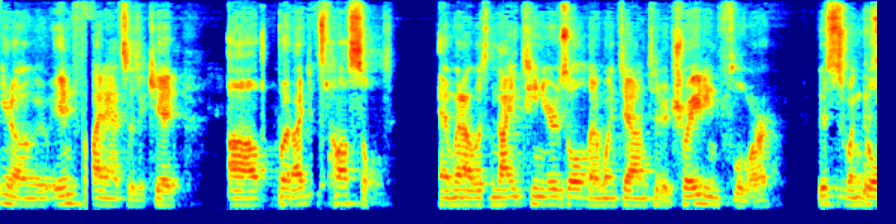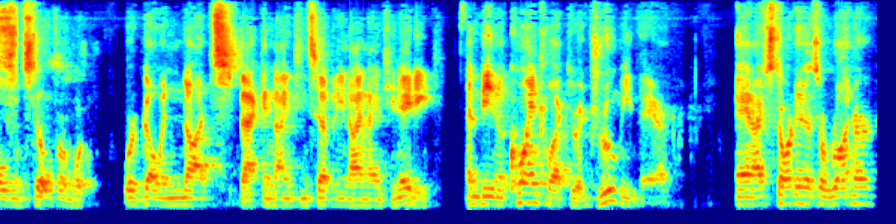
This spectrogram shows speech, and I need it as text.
you know, in finance as a kid. Uh, but I just hustled. And when I was 19 years old, I went down to the trading floor. This is when gold and silver were, were going nuts back in 1979, 1980. And being a coin collector, it drew me there. And I started as a runner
